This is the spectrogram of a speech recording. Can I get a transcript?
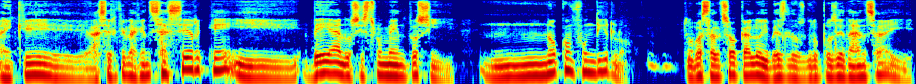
hay que hacer que la gente se acerque y vea los instrumentos y no confundirlo. Tú vas al Zócalo y ves los grupos de danza y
